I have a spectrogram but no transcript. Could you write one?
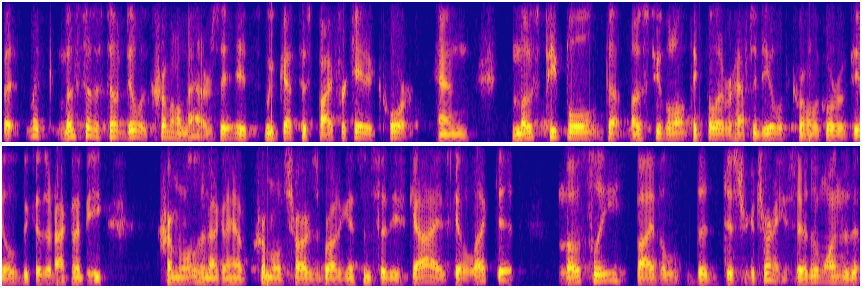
but look, most of us don't deal with criminal matters. It, it's we've got this bifurcated court, and most people don't, most people don't think they'll ever have to deal with criminal court of appeals because they're not going to be criminals. They're not going to have criminal charges brought against them. So these guys get elected mostly by the the district attorneys. They're the ones that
